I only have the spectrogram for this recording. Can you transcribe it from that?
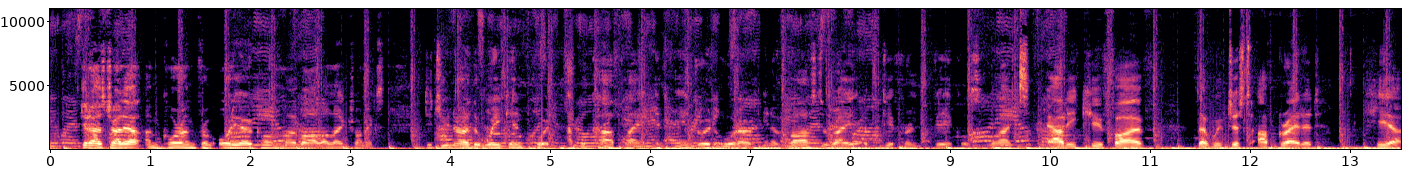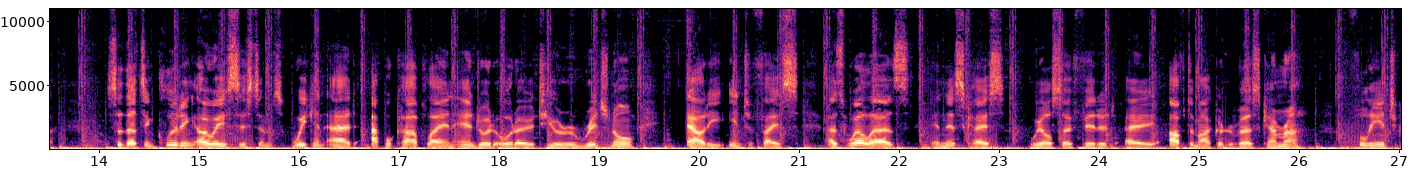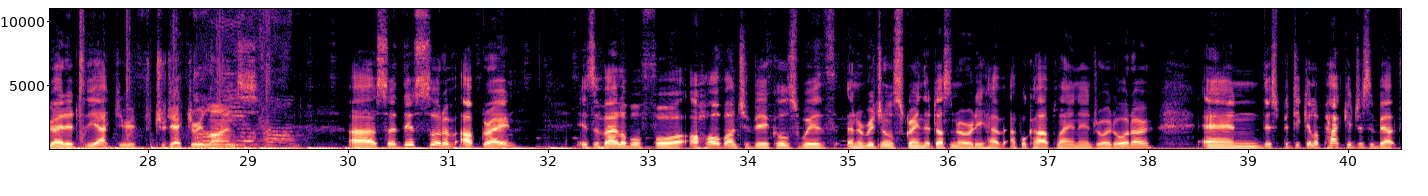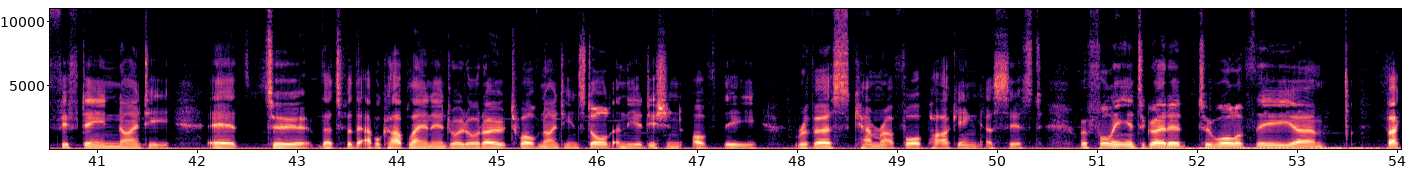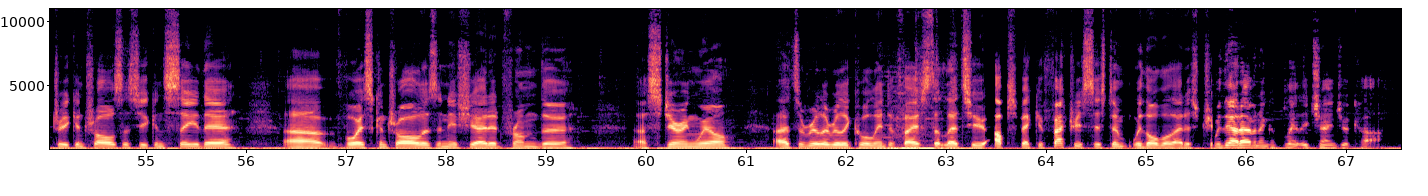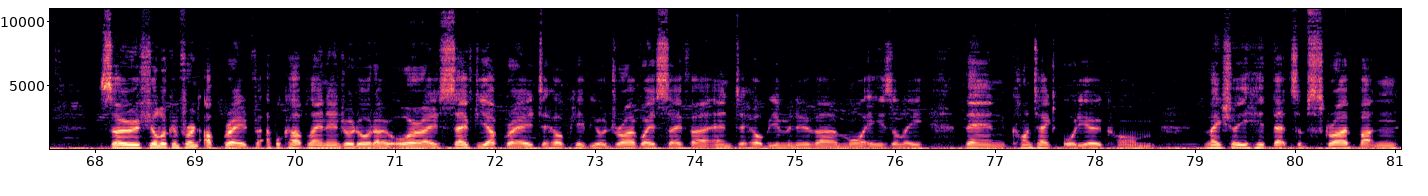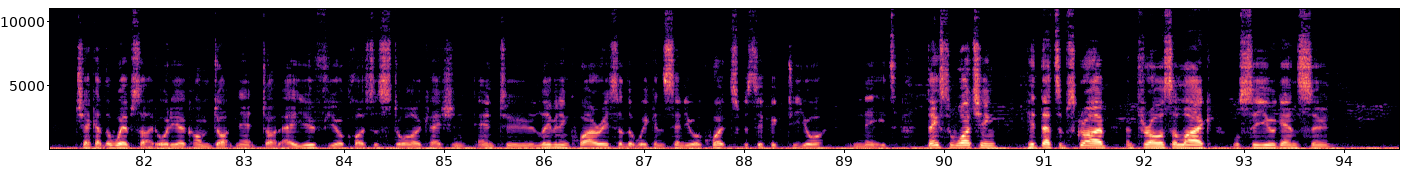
G'day Australia, I'm Coram from Audiocom Mobile Electronics. Did you know that we can put Apple CarPlay and Android Auto in a vast array of different vehicles, like Audi Q5 that we've just upgraded here. So that's including OE systems. We can add Apple CarPlay and Android Auto to your original Audi interface, as well as, in this case, we also fitted a aftermarket reverse camera fully integrated to the active trajectory lines. Uh, so this sort of upgrade is available for a whole bunch of vehicles with an original screen that doesn't already have Apple CarPlay and Android Auto. And this particular package is about $15.90. It's to, that's for the Apple CarPlay and Android Auto 1290 installed and the addition of the reverse camera for parking assist. We're fully integrated to all of the um, factory controls as you can see there. Uh, voice control is initiated from the steering wheel. Uh, it's a really, really cool interface that lets you upspec your factory system with all the latest tricks without having to completely change your car. So if you're looking for an upgrade for Apple CarPlay and Android Auto or a safety upgrade to help keep your driveway safer and to help you maneuver more easily, then contact Audiocom. Make sure you hit that subscribe button check out the website audiocom.net.au for your closest store location and to leave an inquiry so that we can send you a quote specific to your needs. Thanks for watching. Hit that subscribe and throw us a like. We'll see you again soon.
